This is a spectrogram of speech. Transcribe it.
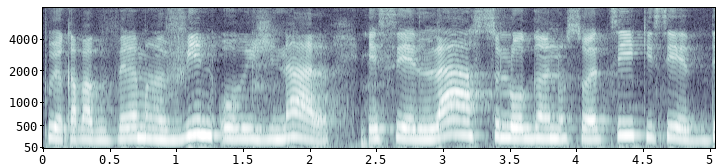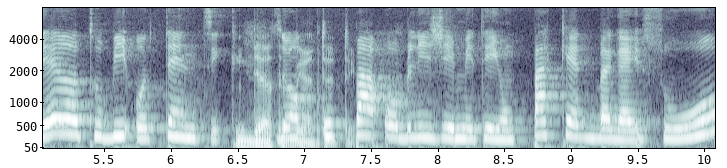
pour être capable vraiment vivre original. Et c'est là slogan nous sorti qui c'est dare to be authentic Dare donc ou pas obligé mettre un paquet de bagaille sur vous,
